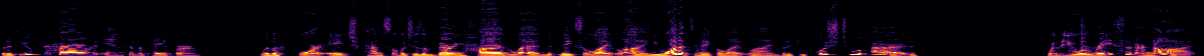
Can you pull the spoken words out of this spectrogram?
But if you carve into the paper with a 4H pencil, which is a very hard lead that makes a light line, you want it to make a light line. But if you push too hard, whether you erase it or not,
